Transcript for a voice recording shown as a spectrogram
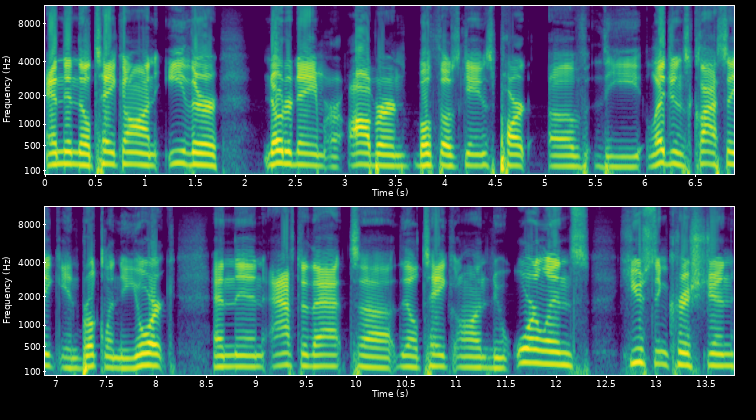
and then they'll take on either Notre Dame or Auburn, both those games part of the Legends Classic in Brooklyn, New York. And then after that, uh, they'll take on New Orleans, Houston Christian,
